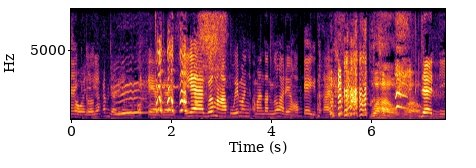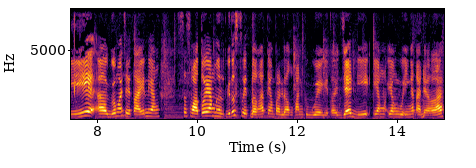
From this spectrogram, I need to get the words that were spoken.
gitu. dia kan gak ada yang oke ya guys Iya, gue mengakui man- mantan gue nggak ada yang oke gitu kan. wow wow jadi eh, gue mau ceritain yang sesuatu yang menurut gue tuh sweet banget yang pernah dilakukan ke gue gitu. Jadi yang yang gue ingat adalah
